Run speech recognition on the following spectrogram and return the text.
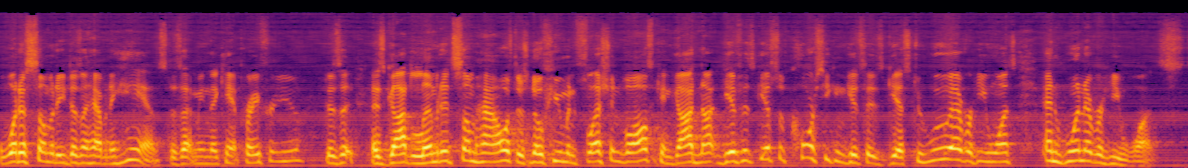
what if somebody doesn't have any hands? Does that mean they can't pray for you? Does it, is God limited somehow if there's no human flesh involved? Can God not give his gifts? Of course he can give his gifts to whoever he wants and whenever he wants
